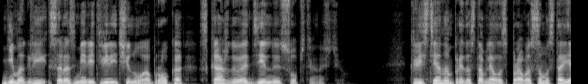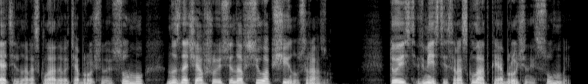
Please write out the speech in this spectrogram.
не могли соразмерить величину оброка с каждой отдельной собственностью. Крестьянам предоставлялось право самостоятельно раскладывать оброчную сумму, назначавшуюся на всю общину сразу. То есть вместе с раскладкой оброчной суммы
